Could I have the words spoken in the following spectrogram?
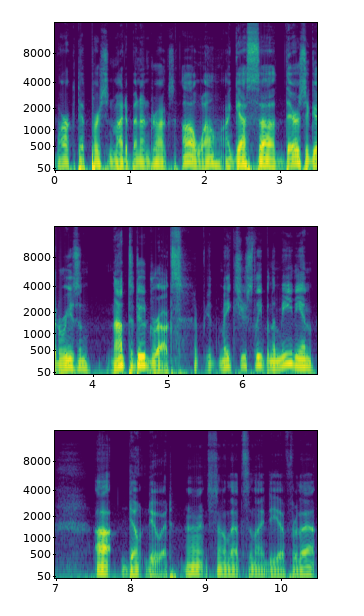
Mark, that person might have been on drugs. Oh well, I guess uh, there's a good reason not to do drugs. If it makes you sleep in the median, uh, don't do it. All right, so that's an idea for that.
